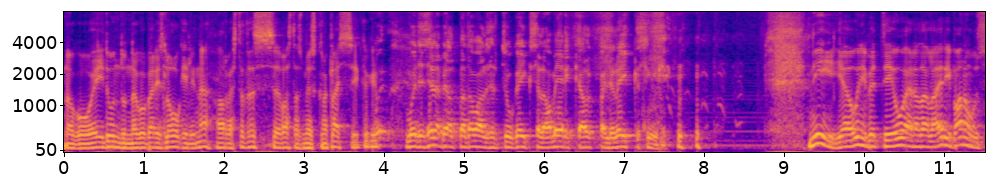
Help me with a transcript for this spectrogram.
nagu ei tundunud nagu päris loogiline, arvestades vastasmeeskonna klassi ikkagi. muide, selle pealt ma tavaliselt ju kõik selle Ameerika jalgpalli lõikasingi nii ja Unibeti uue nädala eripanus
